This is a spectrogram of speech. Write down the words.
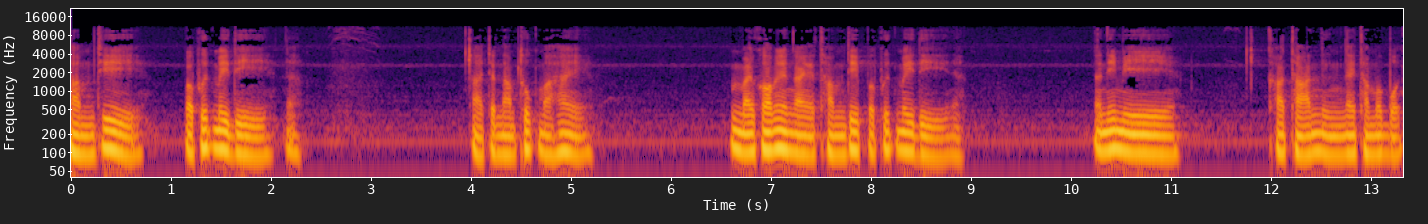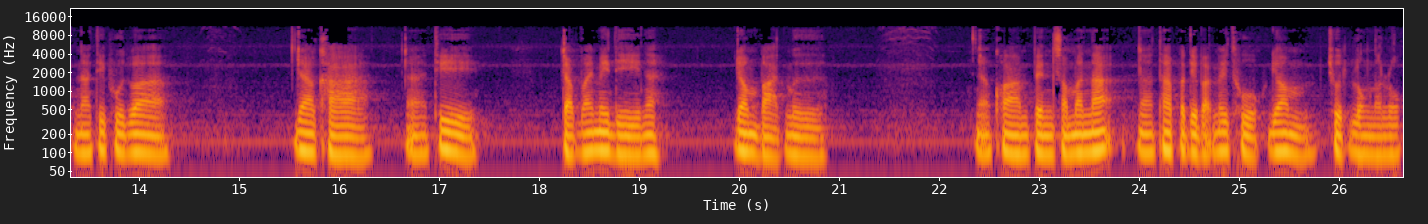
ทำที่ประพฤติไม่ดีนะอาจจะนำทุกข์มาให้ หมายความว่ายังไงทำที่ประพฤติไม่ดีนะอันนี้มีคาถาหนึ่งในธรรมบทนะที่พูดว่ายาคานะที่จับไว้ไม่ดีนะย่อมบาดมือนะความเป็นสมณะนะถ้าปฏิบัติไม่ถูกย่อมฉุดลงนรก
